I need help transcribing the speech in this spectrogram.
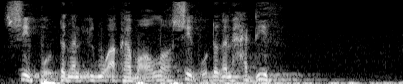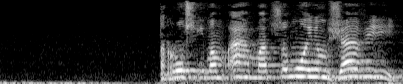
sibuk dengan ilmu agama Allah, sibuk dengan hadis. Terus Imam Ahmad, semua Imam Syafi'i,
